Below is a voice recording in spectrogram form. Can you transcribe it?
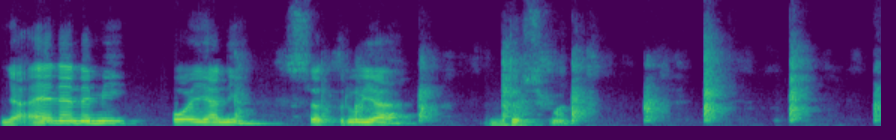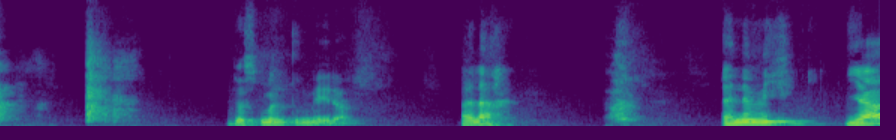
या एन एनिमी हो यानी शत्रु या दुश्मन। दुश्मन तो मेरा, है ना? एनिमी या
